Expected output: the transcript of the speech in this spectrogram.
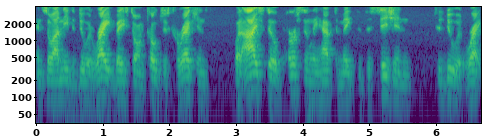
and so I need to do it right based on coach's corrections. But I still personally have to make the decision to do it right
